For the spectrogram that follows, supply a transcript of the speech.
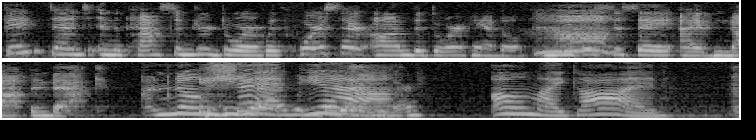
big dent in the passenger door with horsehair on the door handle. Needless to say, I have not been back. Uh, no shit. Yeah, Yeah. wouldn't go there either. Oh my god.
